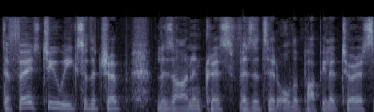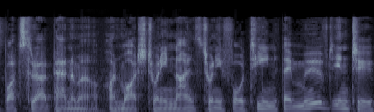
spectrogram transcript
The first two weeks of the trip, Lisanne and Kris visited all the popular tourist spots throughout Panama. On March 29, 2014, they moved into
